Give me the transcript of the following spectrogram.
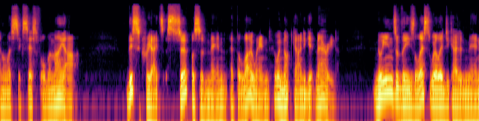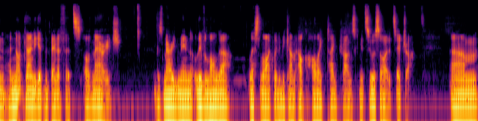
and less successful than they are. This creates a surplus of men at the low end who are not going to get married. Millions of these less well educated men are not going to get the benefits of marriage because married men live longer, less likely to become alcoholic, take drugs, commit suicide, etc. Um,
